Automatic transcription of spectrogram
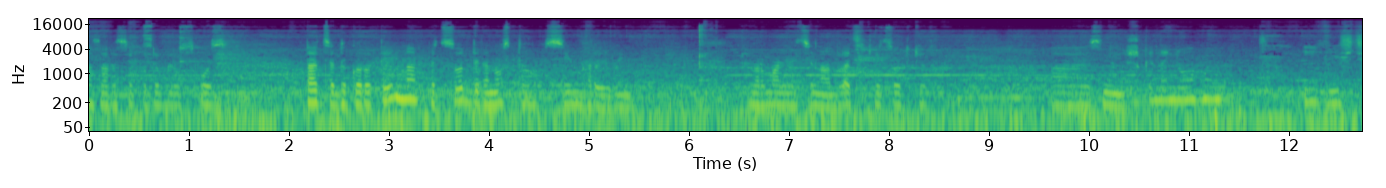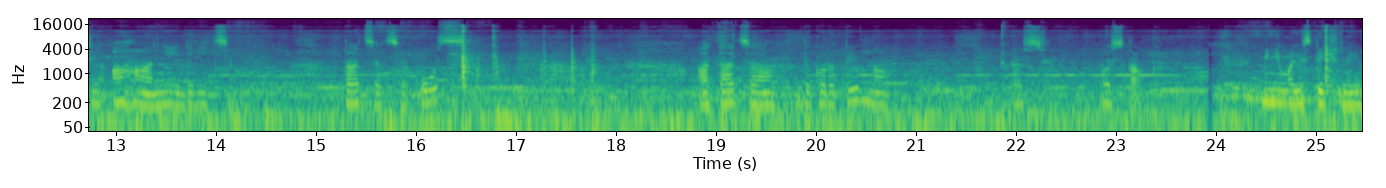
А зараз я подивлюсь, ось таця декоративна 597 гривень. Нормальна ціна, 20% знижки на нього. І є ще. Ага, ні, дивіться. Таця це ось. А таця декоративна ось ось так. Мінімалістичний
